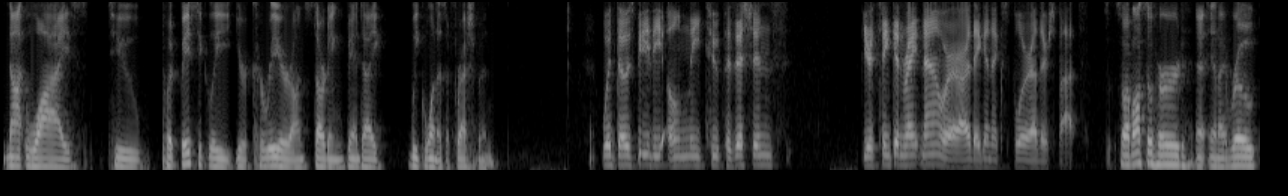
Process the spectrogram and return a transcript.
not wise to put basically your career on starting Van Dyke week one as a freshman. Would those be the only two positions you're thinking right now, or are they going to explore other spots? So I've also heard, and I wrote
